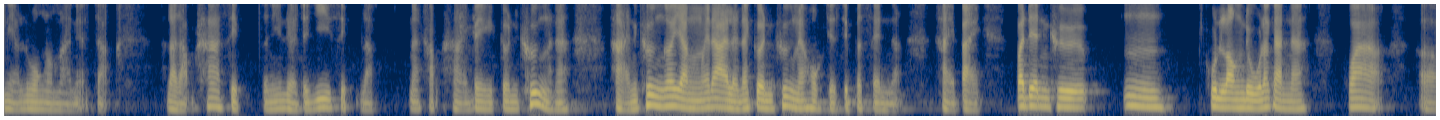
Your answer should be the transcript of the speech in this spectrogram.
เนี่ยร่วงลงมาเนี่ยจากระดับ 50 ตอนนี้เหลือจะ 20แล้ว นะครับหายไปเกินครึ่งนะหารครึ่งก็ยังไม่ได้เลยนะเกินครึ่งนะหกเจ็ดสิบเปอร์เซ็นต์นะหายไป ประเด็นคือ อืม คุณลองดูแล้วกันนะ ว่าเอ่อ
